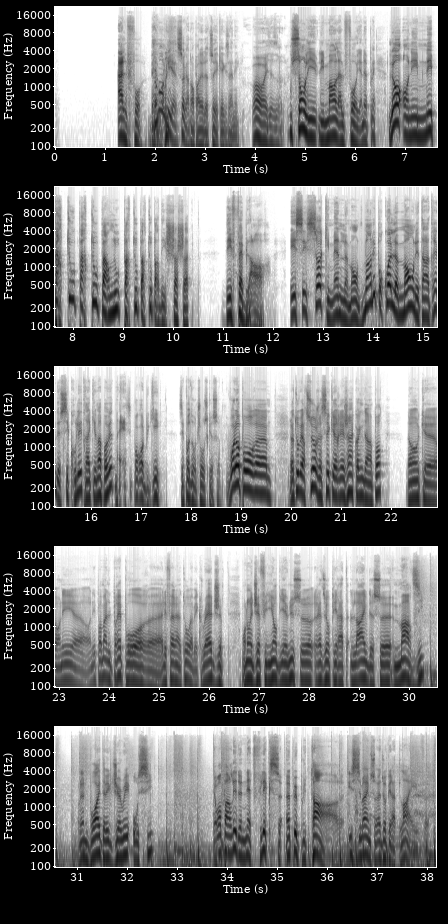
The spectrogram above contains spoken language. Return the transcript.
alpha. Ben Tout le monde oui. riait de ça quand on parlait de ça il y a quelques années. Ouais, ouais, c'est ça. Où sont les, les mâles alpha? Il y en a plein. Là, on est mené partout, partout par nous, partout, partout par des chochottes, des faiblards. Et c'est ça qui mène le monde. Vous demandez pourquoi le monde est en train de s'écrouler tranquillement, pas vite? Mais c'est pas compliqué. C'est pas d'autre chose que ça. Voilà pour euh, notre ouverture. Je sais que Régent cogne dans la porte. Donc, euh, on, est, euh, on est pas mal prêt pour aller faire un tour avec Reg. Mon nom est Jeff Fillion. Bienvenue sur Radio Pirate Live de ce mardi. On a une boîte avec Jerry aussi. Et on va parler de Netflix un peu plus tard, ici même sur Radio Pirate Live.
